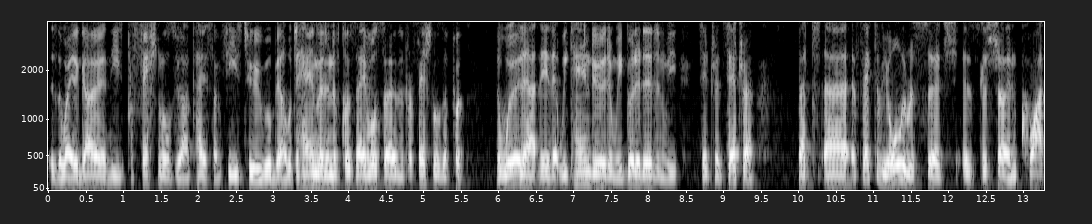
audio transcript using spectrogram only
is the way to go. And these professionals who I pay some fees to will be able to handle it. And of course, they've also, the professionals have put the word out there that we can do it and we're good at it and we, et cetera, et cetera. But uh, effectively, all the research is, is shown quite,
